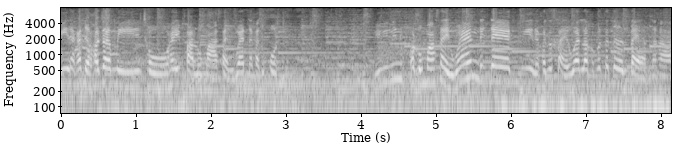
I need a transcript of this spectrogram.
นี่นะคะ เดี๋ยวเขาจะมีโชว์ให้ปลาโลมาใส่แว่นนะคะ ทุกคน นี่นี่นี่ปลาโลมาใส่แว่นเด็กๆนี่เดี๋ยวเขาจะใส่แว่นแล้วเขาก็จะเดินแบบนะคะ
